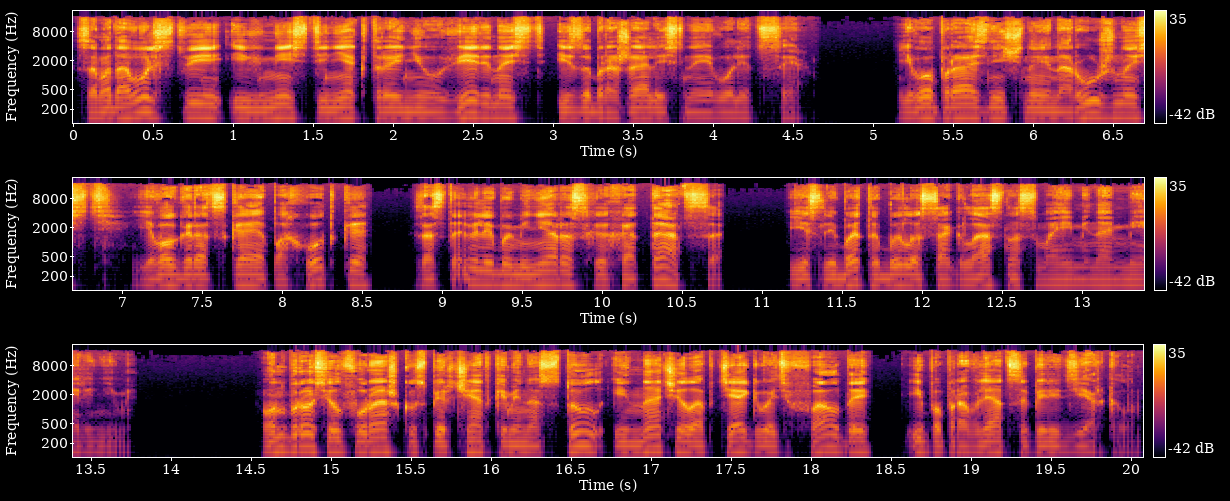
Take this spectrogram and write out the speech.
Самодовольствие и вместе некоторая неуверенность изображались на его лице. Его праздничная наружность, его городская походка заставили бы меня расхохотаться, если бы это было согласно с моими намерениями. Он бросил фуражку с перчатками на стол и начал обтягивать фалды и поправляться перед зеркалом.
